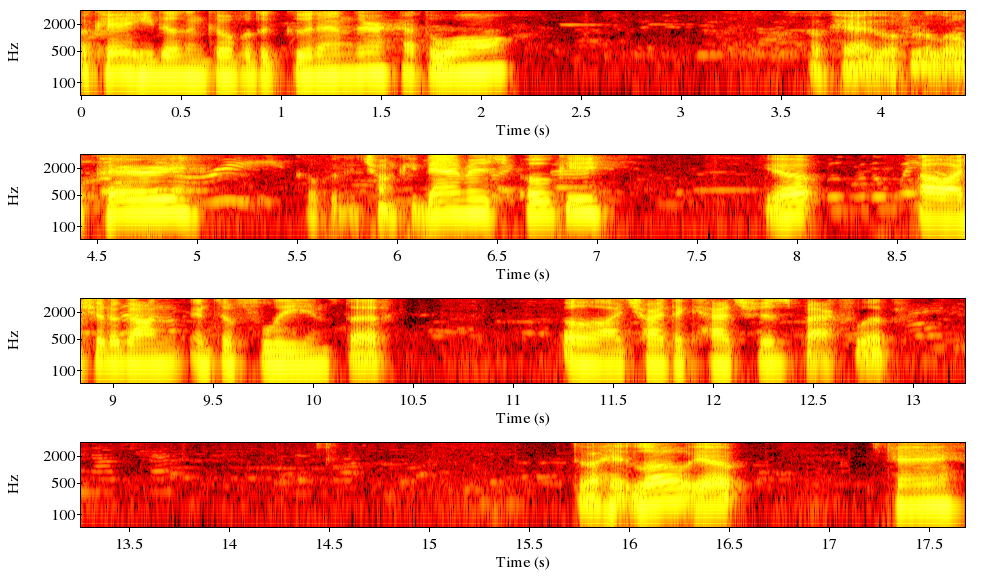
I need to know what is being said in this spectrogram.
Okay, he doesn't go for the good ender at the wall. Okay, I go for the low parry. Go for the chunky damage. Oki. Yep. Oh, I should have gone into flee instead. Oh, I tried to catch his backflip. Do I hit low? Yep. Okay.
